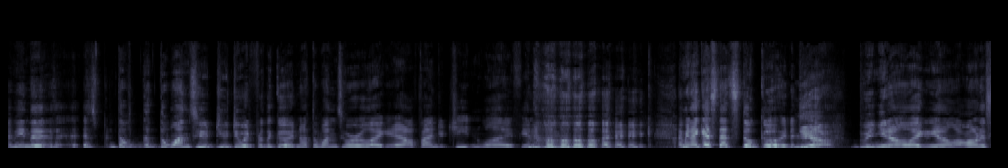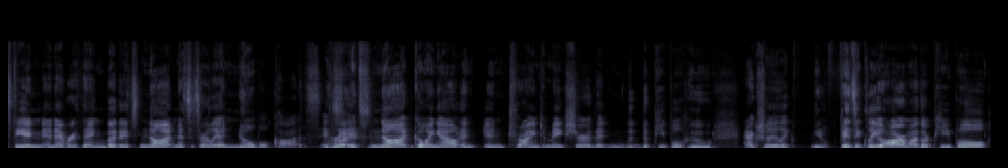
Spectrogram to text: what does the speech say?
I mean the the the, the ones who, who do it for the good, not the ones who are like, yeah, I'll find your cheating wife, you know. like, I mean, I guess that's still good. Mm-hmm. Yeah. But you know, like you know, honesty and, and everything, but it's not necessarily a noble cause. It's Right. it's not going out and, and trying to make sure that the, the people who actually like you know physically harm other people,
